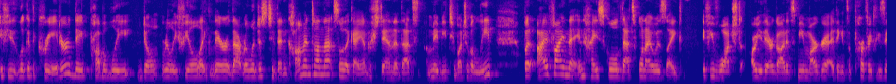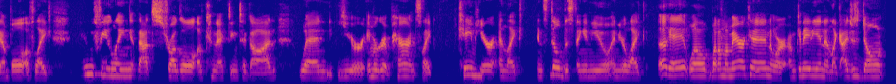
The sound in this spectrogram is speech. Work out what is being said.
if you look at the creator, they probably don't really feel like they're that religious to then comment on that. So, like, I understand that that's maybe too much of a leap. But I find that in high school, that's when I was like, if you've watched Are You There, God? It's Me, Margaret, I think it's a perfect example of like you feeling that struggle of connecting to God when your immigrant parents like came here and like instilled this thing in you and you're like okay well but i'm american or i'm canadian and like i just don't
